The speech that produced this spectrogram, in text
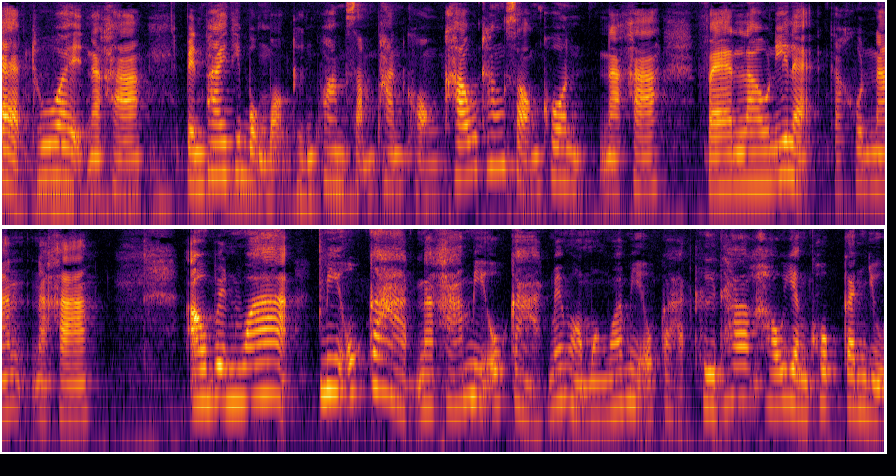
ปดถ้วยนะคะ เป็นไพ่ที่บ่งบอกถึงความสัมพันธ์ของเขาทั้งสองคนนะคะ แฟนเรานี่แหละกับคนนั้นนะคะ เอาเป็นว่ามีโอกาสนะคะ มีโอกาสไม่หมอมองว่ามีโอกาสคือถ้าเขายังคบกันอยู่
